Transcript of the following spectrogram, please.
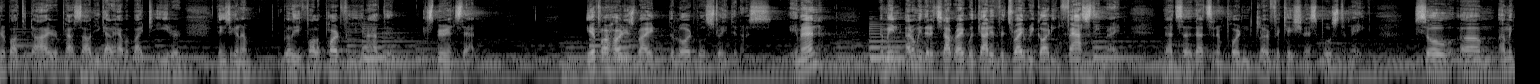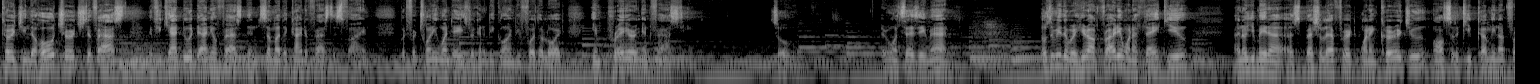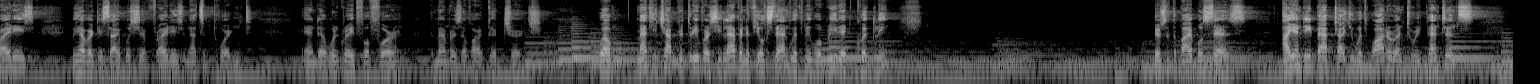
you're about to die or pass out, you got to have a bite to eat, or things are going to really fall apart for you. You don't have to experience that. If our heart is right, the Lord will strengthen us. Amen? I mean, I don't mean that it's not right with God. If it's right regarding fasting, right? That's, a, that's an important clarification I suppose to make. So um, I'm encouraging the whole church to fast. If you can't do a Daniel fast, then some other kind of fast is fine. For 21 days, we're going to be going before the Lord in prayer and fasting. So everyone says amen. Those of you that were here on Friday, I want to thank you. I know you made a, a special effort. I want to encourage you also to keep coming on Fridays. We have our discipleship Fridays, and that's important. And uh, we're grateful for the members of our good church. Well, Matthew chapter 3, verse 11, if you'll stand with me, we'll read it quickly. Here's what the Bible says I indeed baptize you with water unto repentance,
